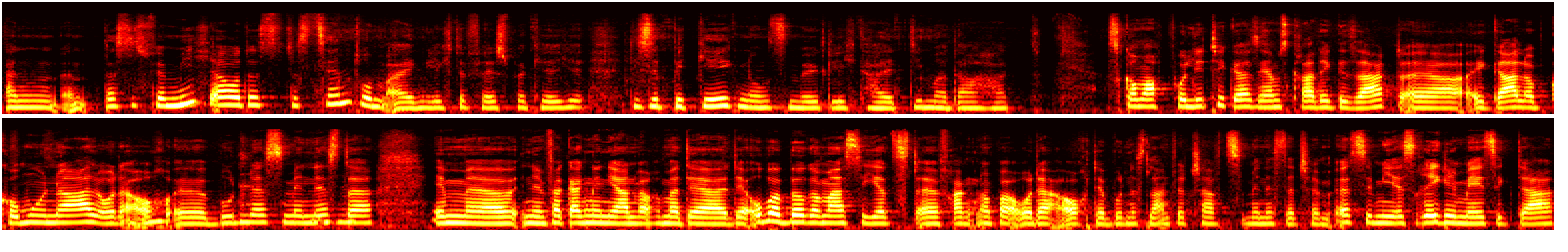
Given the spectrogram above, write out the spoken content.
an, das ist für mich auch das, das Zentrum eigentlich der Vesperkirche, diese Begegnungsmöglichkeit, die man da hat. Es kommen auch Politiker, Sie haben es gerade gesagt, äh, egal ob kommunal oder mhm. auch äh, Bundesminister. Mhm. Im, äh, in den vergangenen Jahren war auch immer der, der Oberbürgermeister, jetzt äh, Frank Nopper oder auch der Bundeslandwirtschaftsminister Cem Özdemir ist regelmäßig da.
